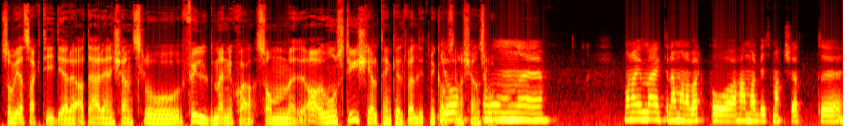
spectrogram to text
som vi har sagt tidigare, att det här är en känslofylld människa som, ja, hon styrs helt enkelt väldigt mycket av sina känslor. Hon, man har ju märkt det när man har varit på Hammarbys match att eh,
